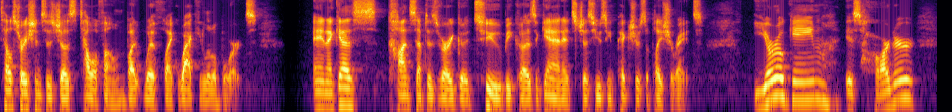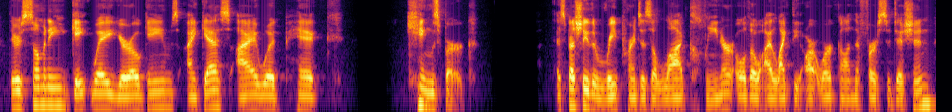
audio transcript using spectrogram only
Telestrations is just telephone, but with like wacky little boards. And I guess concept is very good too, because again, it's just using pictures to place play charades. Eurogame is harder. There's so many gateway Euro games. I guess I would pick Kingsburg. Especially the reprint is a lot cleaner, although I like the artwork on the first edition.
